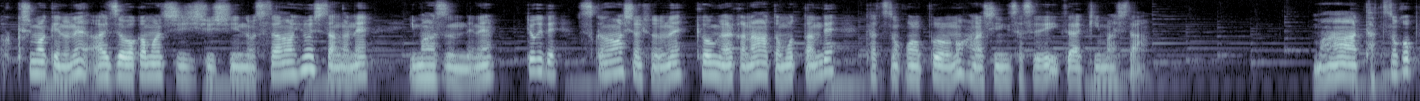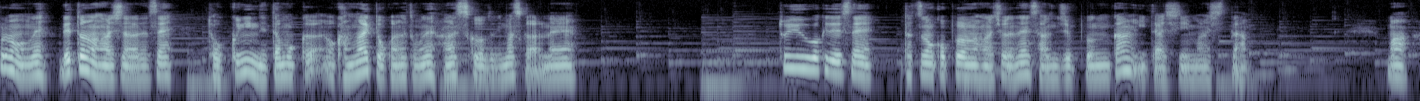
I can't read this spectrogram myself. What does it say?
福島県のね、会津若松市出身の笹川博さんがね、いますんでね。というわけで、須賀川市の人のね、興味あるかなと思ったんで、タツノコのプロの話にさせていただきました。まあ、タツノコプロのね、レトロの話ならですね、特にネタも考えておかなくてもね、話すことできますからね。というわけでですね、タツノコプロの話をね、30分間いたしました。まあ、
